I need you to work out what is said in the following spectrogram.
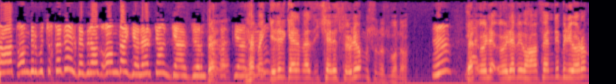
saat 11 buçukta değil de biraz 10'da gel erken gel diyorum ben kapat gel hemen diyorum. gelir gelmez içeri söylüyor musunuz bunu? He? Ben Yani- öyle öyle bir hanımefendi biliyorum.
